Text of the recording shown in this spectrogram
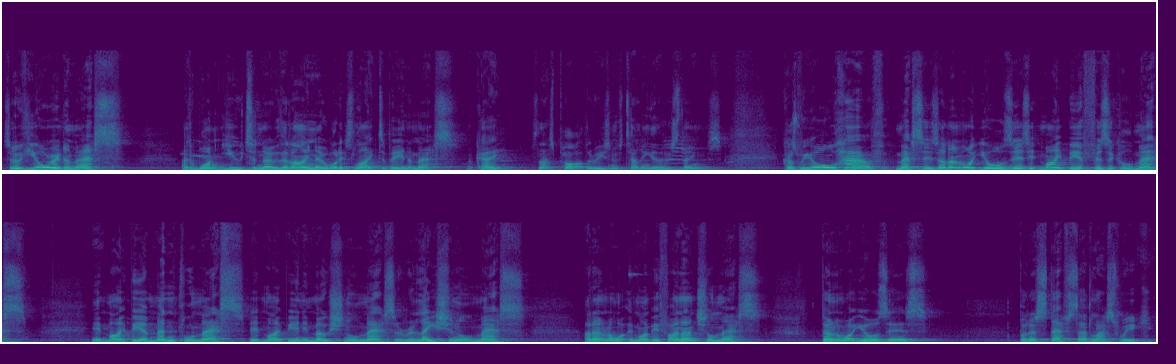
So if you're in a mess, I want you to know that I know what it's like to be in a mess, okay? So that's part of the reason for telling you those things. Because we all have messes. I don't know what yours is. It might be a physical mess, it might be a mental mess, it might be an emotional mess, a relational mess. I don't know what, it might be a financial mess. Don't know what yours is. But as Steph said last week,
